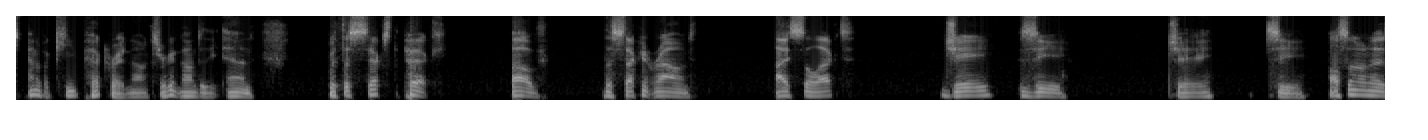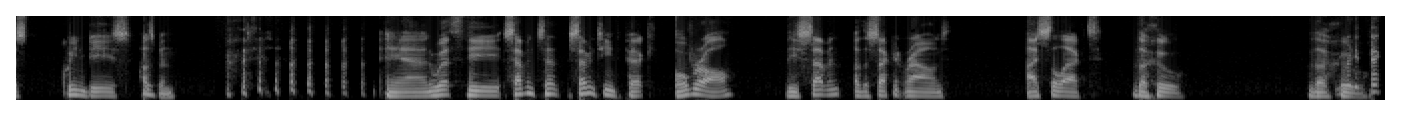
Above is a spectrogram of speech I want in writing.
It's kind of a key pick right now because we're getting down to the end. With the sixth pick of the second round, I select Jay Z. Jay Z, also known as Queen Bee's husband. and with the 17th, 17th pick overall, the seventh of the second round, I select The Who. The You Who. already picked.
